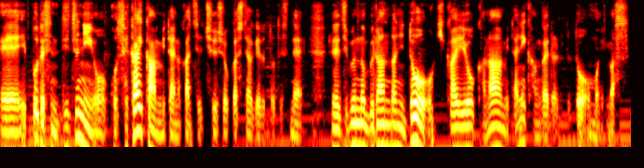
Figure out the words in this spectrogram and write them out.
えー、一方ですね、ディズニーをこう世界観みたいな感じで抽象化してあげるとですね、えー、自分のブランドにどう置き換えようかな、みたいに考えられると思います。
